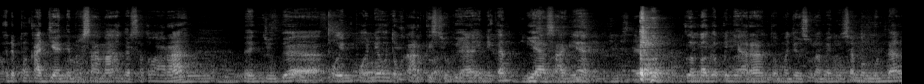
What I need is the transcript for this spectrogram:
ada pengkajiannya bersama agar satu arah dan juga poin-poinnya untuk artis juga. Ini kan biasanya lembaga penyiaran atau Majelis Ulama Indonesia mengundang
